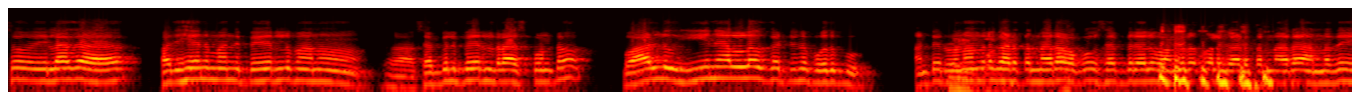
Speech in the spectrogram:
సో ఇలాగా పదిహేను మంది పేర్లు మనం సభ్యుల పేర్లు రాసుకుంటాం. వాళ్ళు ఈ నెలలో కట్టిన పొదుపు. అంటే రెండు వందలు కడుతున్నారా? ఒక్కొక్క సభ్యురాలు వంద రూపాయలు కడుతున్నారా అన్నది.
